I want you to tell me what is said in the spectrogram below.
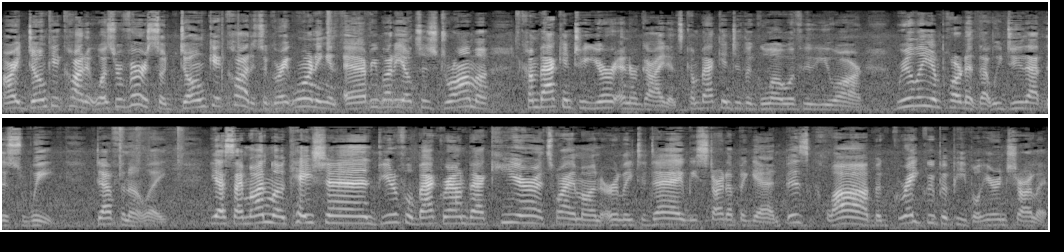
All right, don't get caught. It was reversed, so don't get caught. It's a great warning. And everybody else's drama, come back into your inner guidance. Come back into the glow of who you are. Really important that we do that this week. Definitely. Yes, I'm on location. Beautiful background back here. That's why I'm on early today. We start up again. Biz Club, a great group of people here in Charlotte.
